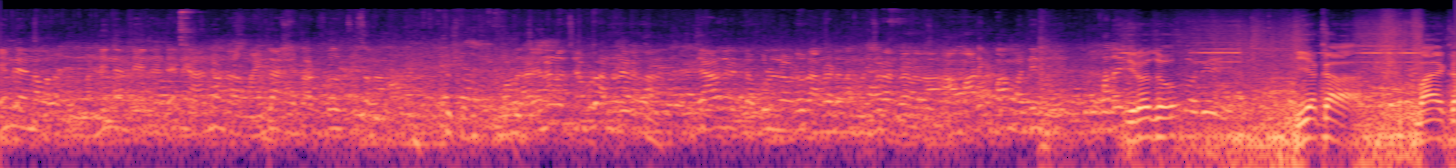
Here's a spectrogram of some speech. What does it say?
ఏం లేదన్న వాళ్ళకి. మండిందంటే ఏంటంటే నేను అన్నీ ఉంటాను మా ఇంట్లో ఆయన థర్టీ రోజులు చూసాను మొన్న జగన్ వచ్చినప్పుడు అంటున్నాడు కదా జాగ్రత్త డబ్బులు ఉన్నాడు రామరెడ్డి అన్న మంచిగా అంటున్నాడు ఆ మాటకి బాగా మండింది. ఈరోజు ఈ యొక్క మా యొక్క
